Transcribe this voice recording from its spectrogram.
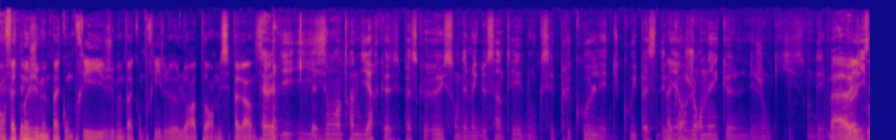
En fait, moi, j'ai même pas compris, j'ai même pas compris le, le rapport, mais c'est pas grave. ça veut- ils, ils sont en train de dire que c'est parce que eux ils sont des mecs de synthé, donc c'est plus cool et du coup ils passent des meilleures journées que les gens qui sont des mecs Bah de oui, que-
